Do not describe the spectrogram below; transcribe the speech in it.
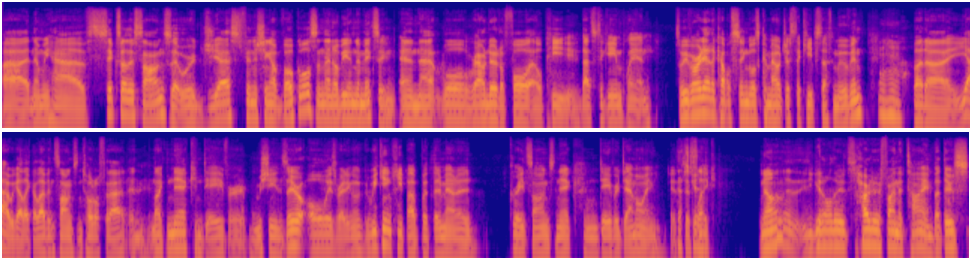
Uh, and then we have six other songs that we're just finishing up vocals, and then it'll be into mixing, and that will round out a full LP. That's the game plan. So we've already had a couple singles come out just to keep stuff moving. Mhm. But uh, yeah, we got like 11 songs in total for that. And like Nick and Dave are machines. They're always writing. We can't keep up with the amount of great songs Nick and Dave are demoing. It's That's just good. like, you know, uh, you get older, it's harder to find the time. But there's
